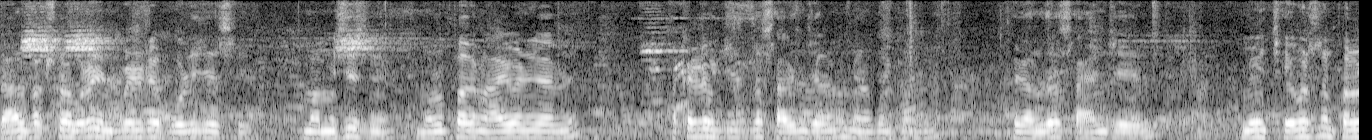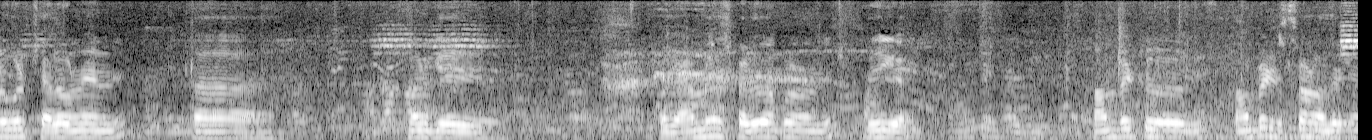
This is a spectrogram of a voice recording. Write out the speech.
రాని పక్షంలో కూడా ఇండిపెండెంట్గా పోటీ చేసి మా మిస్సెస్ని మునపాక నాగవేణి గారిని అక్కడ విజయంతో సాధించాలని మేము అనుకుంటున్నాము. మీరు అందరూ సాయం చేయాలి మేము చేయవలసిన పనులు కూడా చాలా ఉన్నాయండి. మనకి ఒక అంబులెన్స్ పెడదాం అనుకున్నాను ఫ్రీగా. కాంప్లెంట్ కాంప్లెంట్ ఇస్తాను అందరికీ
